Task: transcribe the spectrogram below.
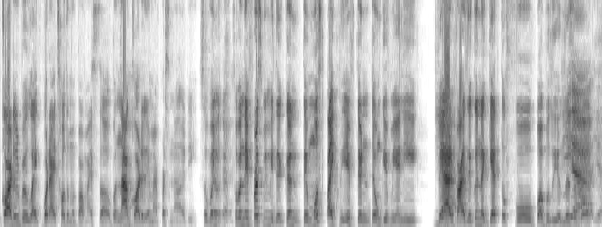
guarded with like what I told them about myself, but not guarded in my personality. So when Okay. so when they first meet me, they're gonna they're most likely if they don't give me any bad Yeah. advice, You're gonna get the full bubbly Elizabeth. Yeah, yeah,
